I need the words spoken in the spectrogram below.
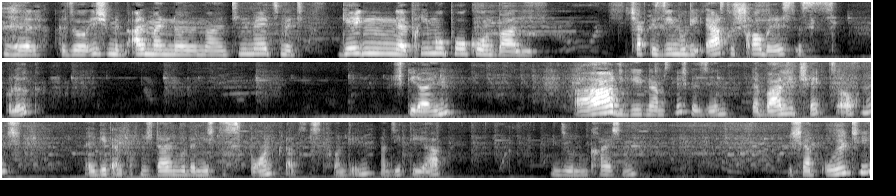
also ich mit all meinen, meinen Teammates mit gegen El Primo, Poco und Bali. Ich habe gesehen, wo die erste Schraube ist. Das ist Glück. Ich gehe da hin. Ah, die Gegner haben es nicht gesehen. Der Bali checkt es auch nicht. Er geht einfach nicht dahin, wo der nächste Spawnplatz ist von denen. Man sieht die ja. In so einem Kreis, ne? Ich habe Ulti.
